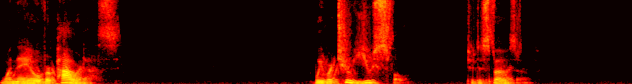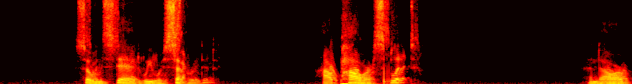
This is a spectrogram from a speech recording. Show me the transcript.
When they overpowered us, we were too useful to dispose of. So instead, we were separated. Our power split, and our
